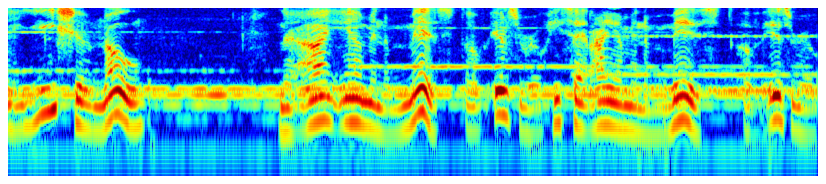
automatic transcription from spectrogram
And ye shall know that I am in the midst of Israel. He said, I am in the midst of Israel.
